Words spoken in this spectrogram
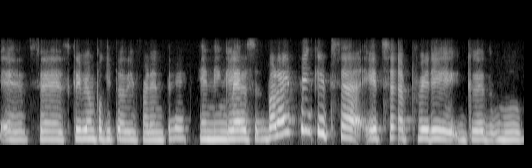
eh, se escribe un poquito diferente en inglés, but I think it's a, it's a pretty good move.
